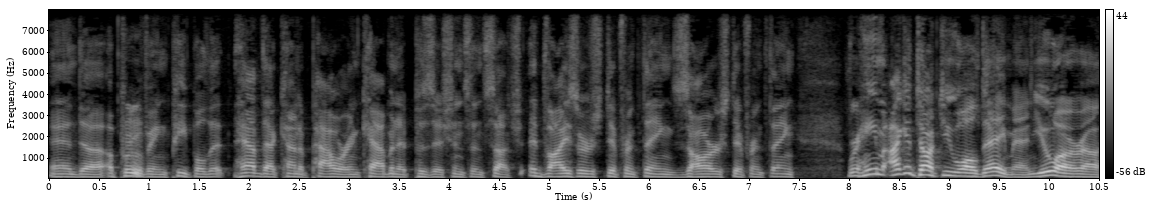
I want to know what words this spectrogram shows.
and uh, approving mm. people that have that kind of power in cabinet positions and such. Advisors, different thing. Czars, different thing. Raheem, I could talk to you all day, man. You are uh,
